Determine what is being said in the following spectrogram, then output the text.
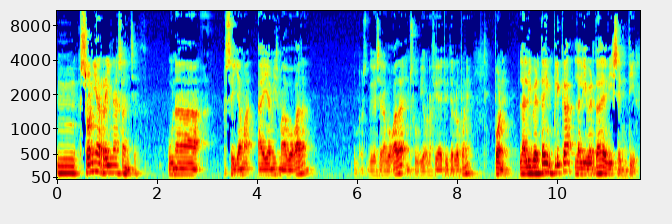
Mm, Sonia Reina Sánchez, una, se llama a ella misma abogada, pues debe ser abogada, en su biografía de Twitter lo pone, pone, la libertad implica la libertad de disentir.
